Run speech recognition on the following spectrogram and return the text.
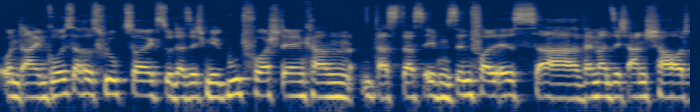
und ein größeres Flugzeug, so dass ich mir gut vorstellen kann, dass das eben sinnvoll ist, äh, wenn man sich anschaut,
